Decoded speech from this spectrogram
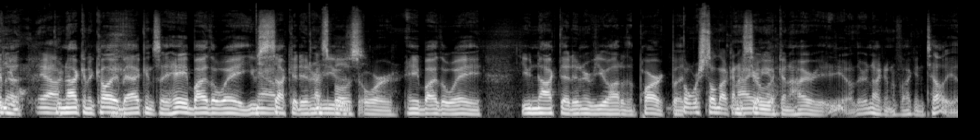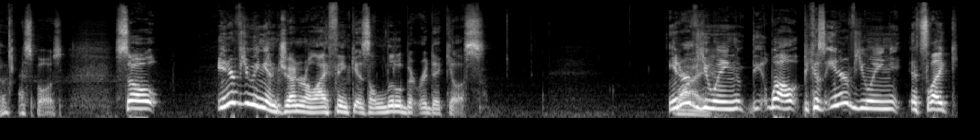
interview. Gonna, Yeah. They're not going to call you back and say, "Hey, by the way, you Yeah, suck at I interviews," suppose. or "Hey, by the way, you knocked that interview out of the park." But But we're still not gonna we're hire still you. not going to hire you. You know, they're not going to fucking tell you. I suppose. So, interviewing in general, I think, is a little bit ridiculous. Interviewing, be- well, because interviewing, it's like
